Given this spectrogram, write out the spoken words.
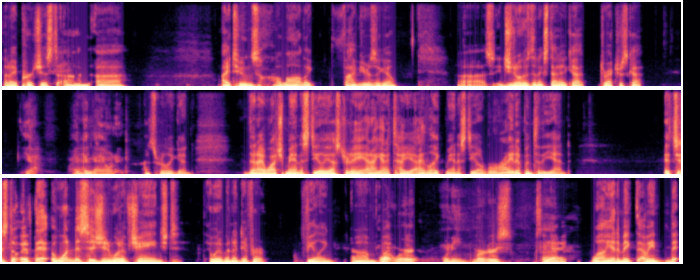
that I purchased on uh, iTunes a lot like five years ago. Uh, so did you know there's an extended cut, director's cut? Yeah. I Yeah. think I own it. That's really good. Then I watched Man of Steel yesterday, and I got to tell you, I like Man of Steel right up into the end. It's just if that one decision would have changed, it would have been a different feeling. Um, but What where when he murders Yeah. Well, he had to make. I mean, the,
